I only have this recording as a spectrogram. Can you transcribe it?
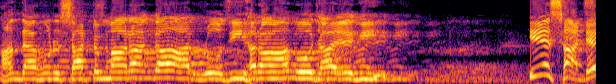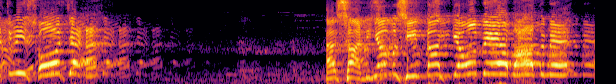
آندہ ہن سٹ ماراں گا، روزی حرام ہو جائے گی۔ یہ ساڈے چ بھی سوچ ہے۔ اے ساڈیاں مسیتاں کیوں بے آباد نے؟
